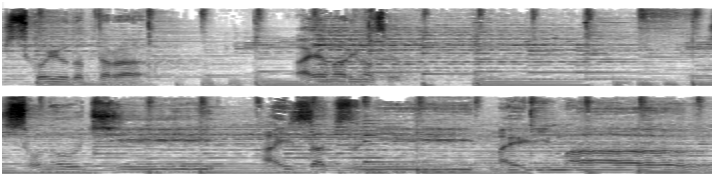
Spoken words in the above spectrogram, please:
しつこいようだったら謝りますよ。そのうち挨拶に参ります。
